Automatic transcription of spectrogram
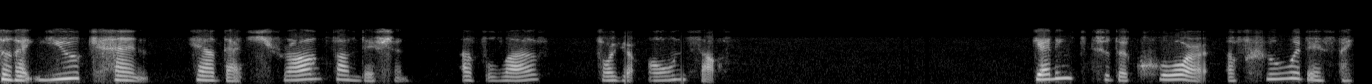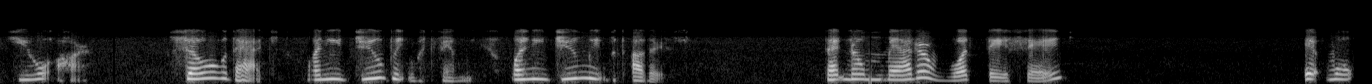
So that you can have that strong foundation of love for your own self. Getting to the core of who it is that you are so that when you do meet with family, when you do meet with others, that no matter what they say, it won't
